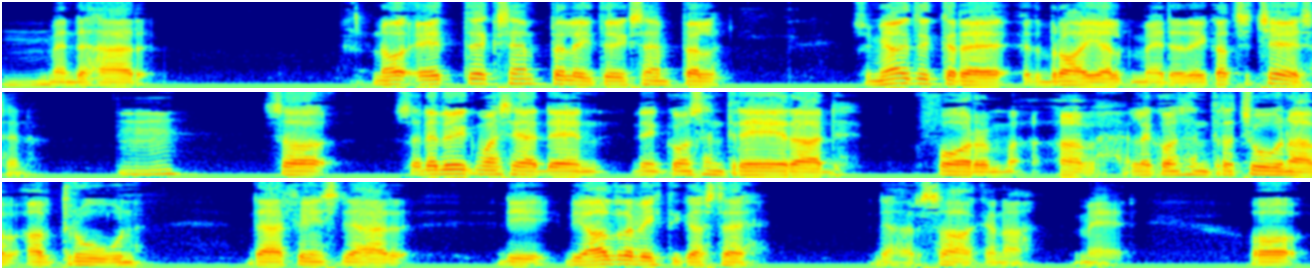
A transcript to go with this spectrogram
Mm. Men det här Nå, ett exempel är till exempel som jag tycker är ett bra hjälpmedel är katekesen. Mm. Så, så det brukar man säga att det är en, det är en koncentrerad form av, eller koncentration av, av tron. Där finns det här, de, de allra viktigaste de här sakerna med. Och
